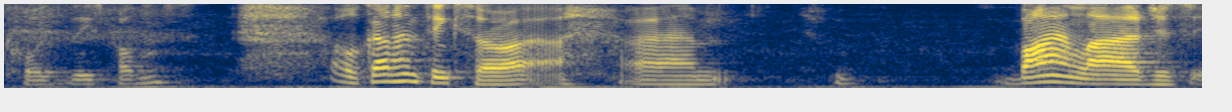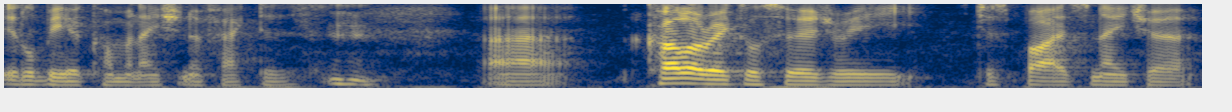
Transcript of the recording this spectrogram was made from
causes these problems? Look, I don't think so. I- Um, by and large, it's, it'll be a combination of factors. Uh, colorectal surgery, just by its nature,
